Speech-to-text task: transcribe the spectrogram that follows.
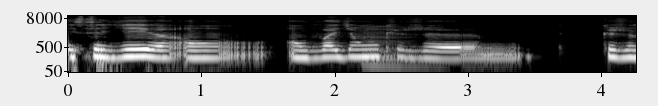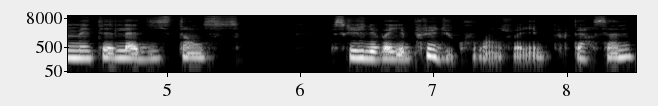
essayer en, en voyant que mmh. je que je me mettais de la distance parce que je les voyais plus du coup, hein, je voyais plus personne.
